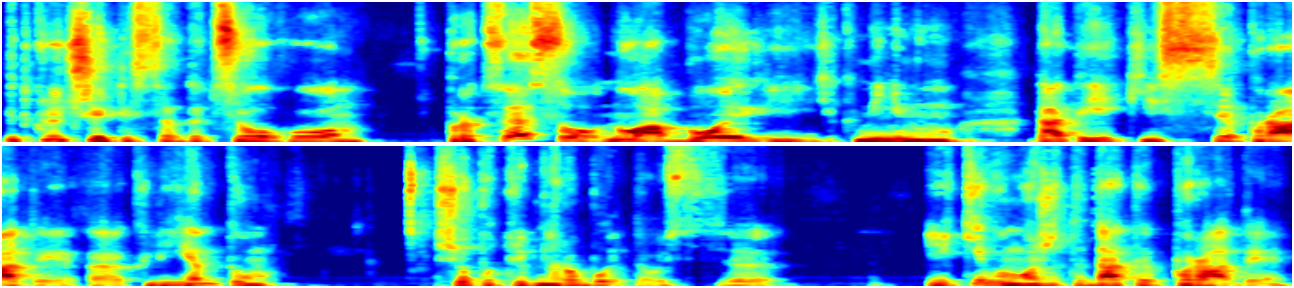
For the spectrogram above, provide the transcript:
підключитися до цього процесу, ну або як мінімум дати якісь поради е, клієнту, що потрібно робити. Ось е, які ви можете дати поради,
